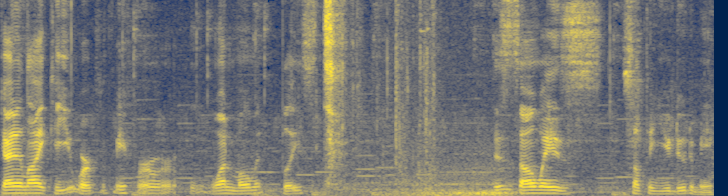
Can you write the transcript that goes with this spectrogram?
Guiding Light, can you work with me for one moment, please? this is always something you do to me.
